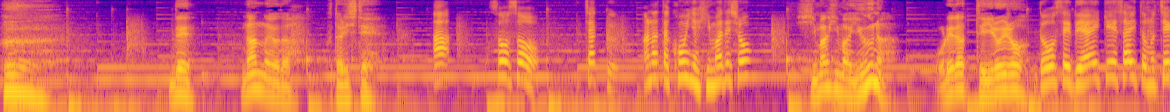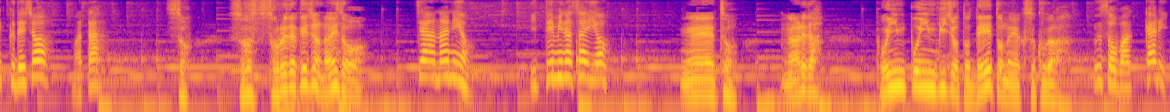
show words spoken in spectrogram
ふう。で何の用だ？二人して。あ、そうそう。チャック、あなた今夜暇でしょ？ひまひま言うな。俺だって色々。どうせ出会い系サイトのチェックでしょ？また。そそそれだけじゃないぞ。じゃあ何よ？言ってみなさいよ。えーとあれだ。ポインポイン美女とデートの約束が。嘘ばっかり。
